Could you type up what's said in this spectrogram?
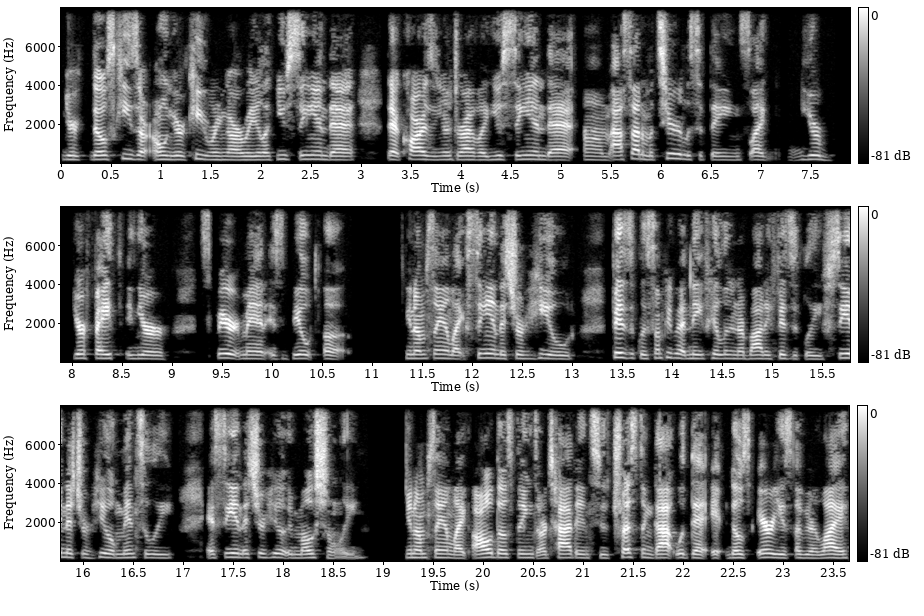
your those keys are on your key ring already like you seeing that that car's in your drive like you seeing that um outside of materialistic things like your your faith and your spirit man is built up you know what I'm saying? Like seeing that you're healed physically. Some people that need healing in their body physically, seeing that you're healed mentally, and seeing that you're healed emotionally. You know what I'm saying? Like all those things are tied into trusting God with that those areas of your life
